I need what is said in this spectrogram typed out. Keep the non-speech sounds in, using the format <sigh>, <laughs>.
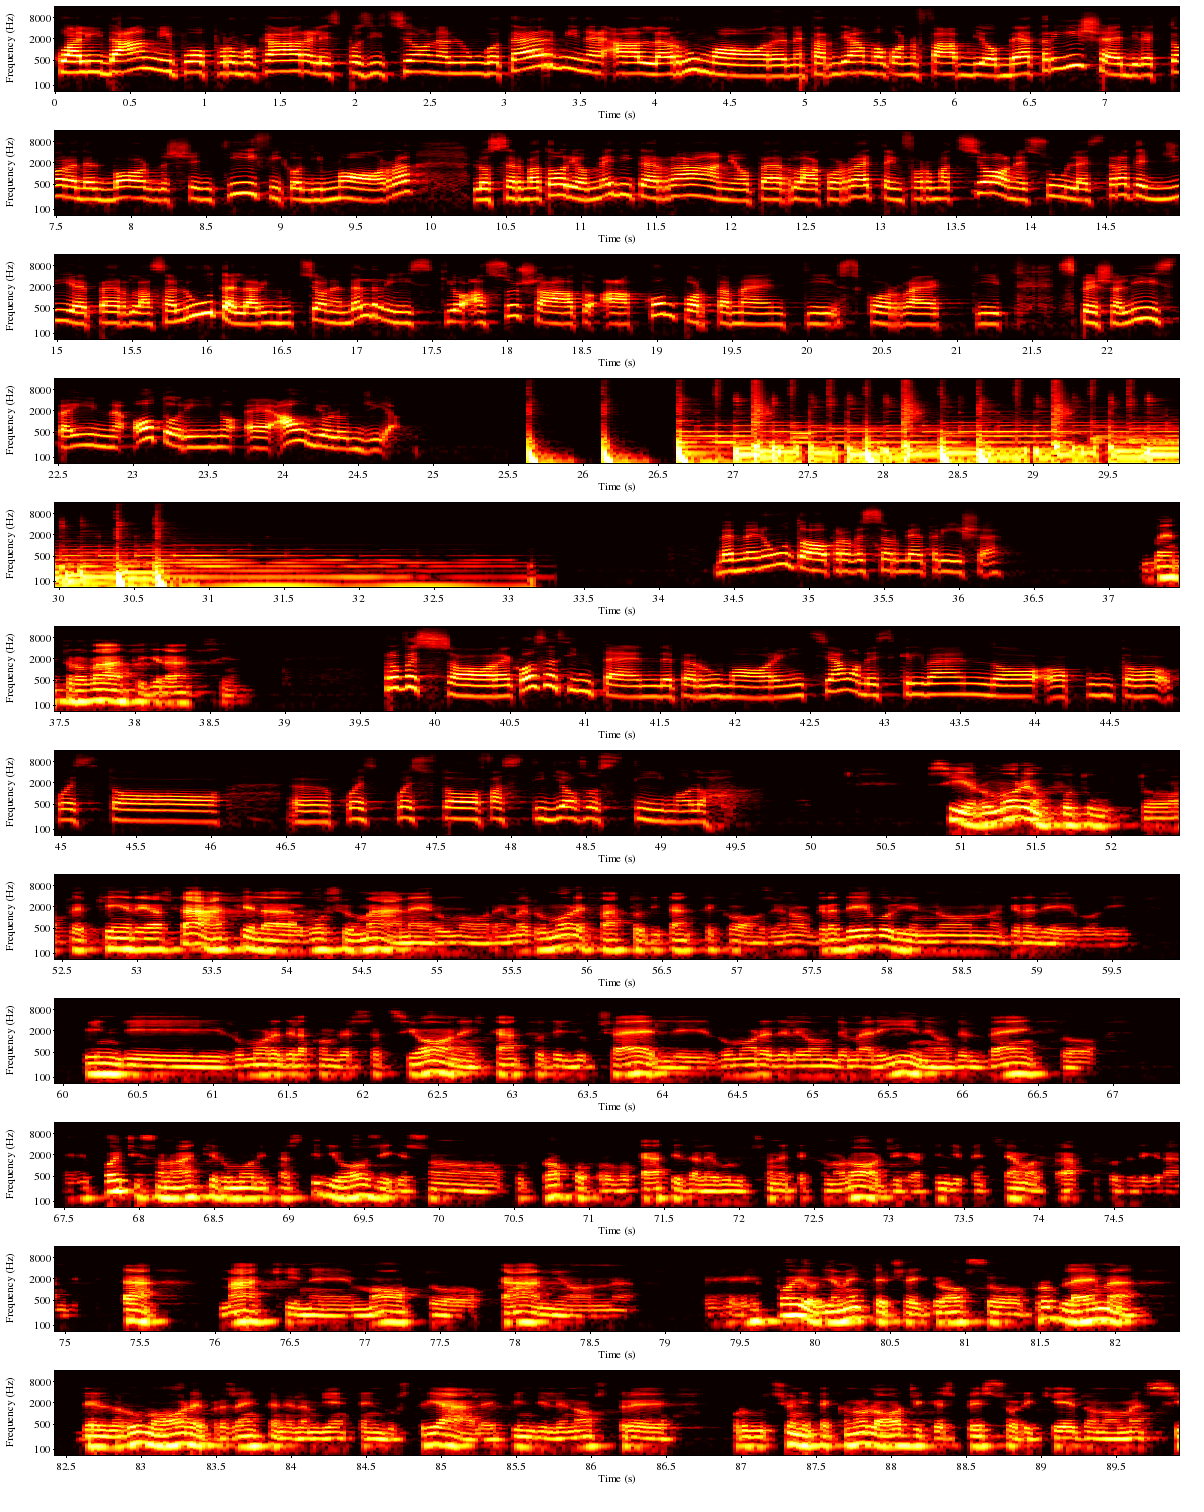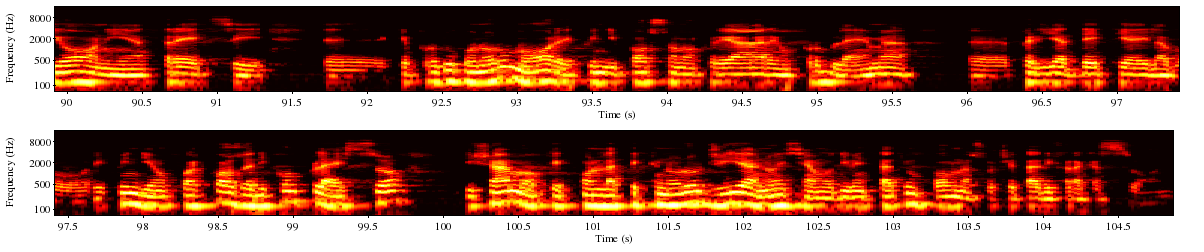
Quali danni può provocare l'esposizione a lungo termine al rumore? Ne parliamo con Fabio Beatrice, direttore del board scientifico di MOR, l'Osservatorio Mediterraneo per la corretta informazione sulle strategie per la salute e la riduzione del rischio associato a comportamenti scorretti, specialista in otorino e audiologia. Benvenuto professor Beatrice. Bentrovati, grazie. Professore, cosa si intende per rumore? Iniziamo descrivendo appunto questo, eh, questo fastidioso stimolo. Sì, il rumore è un po' tutto, perché in realtà anche la voce umana è rumore, ma il rumore è fatto di tante cose, no? gradevoli e non gradevoli quindi il rumore della conversazione, il canto degli uccelli, il rumore delle onde marine o del vento. E poi ci sono anche rumori fastidiosi che sono purtroppo provocati dall'evoluzione tecnologica, quindi pensiamo al traffico delle grandi città, macchine, moto, camion. E poi ovviamente c'è il grosso problema del rumore presente nell'ambiente industriale, quindi le nostre produzioni tecnologiche spesso richiedono mansioni, attrezzi eh, che producono rumore e quindi possono creare un problema eh, per gli addetti ai lavori. Quindi è un qualcosa di complesso, diciamo che con la tecnologia noi siamo diventati un po' una società di fracassoni.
